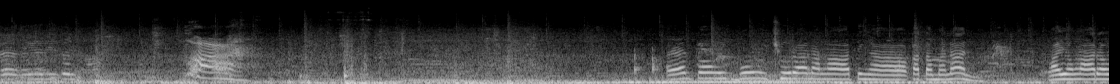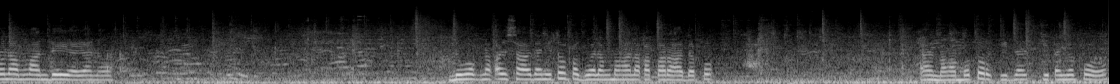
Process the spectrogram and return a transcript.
Kaya dito. Ah! Ayan po ang buong itsura ng ating ah, katamanan. Ngayong araw ng Monday, ayan o. Luwag na kalsada nito pag walang mga nakaparada po. Ayan, mga motor, kita, kita nyo po. oh.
